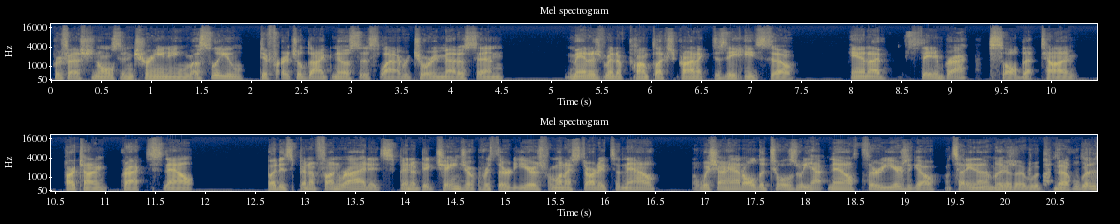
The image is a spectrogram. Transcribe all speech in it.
professionals in training, mostly differential diagnosis, laboratory medicine, management of complex chronic disease. So, and I've stayed in practice all that time, part time practice now. But it's been a fun ride. It's been a big change over 30 years from when I started to now. I wish I had all the tools we have now 30 years ago. I'll tell you that much. Yeah, that would, that would,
